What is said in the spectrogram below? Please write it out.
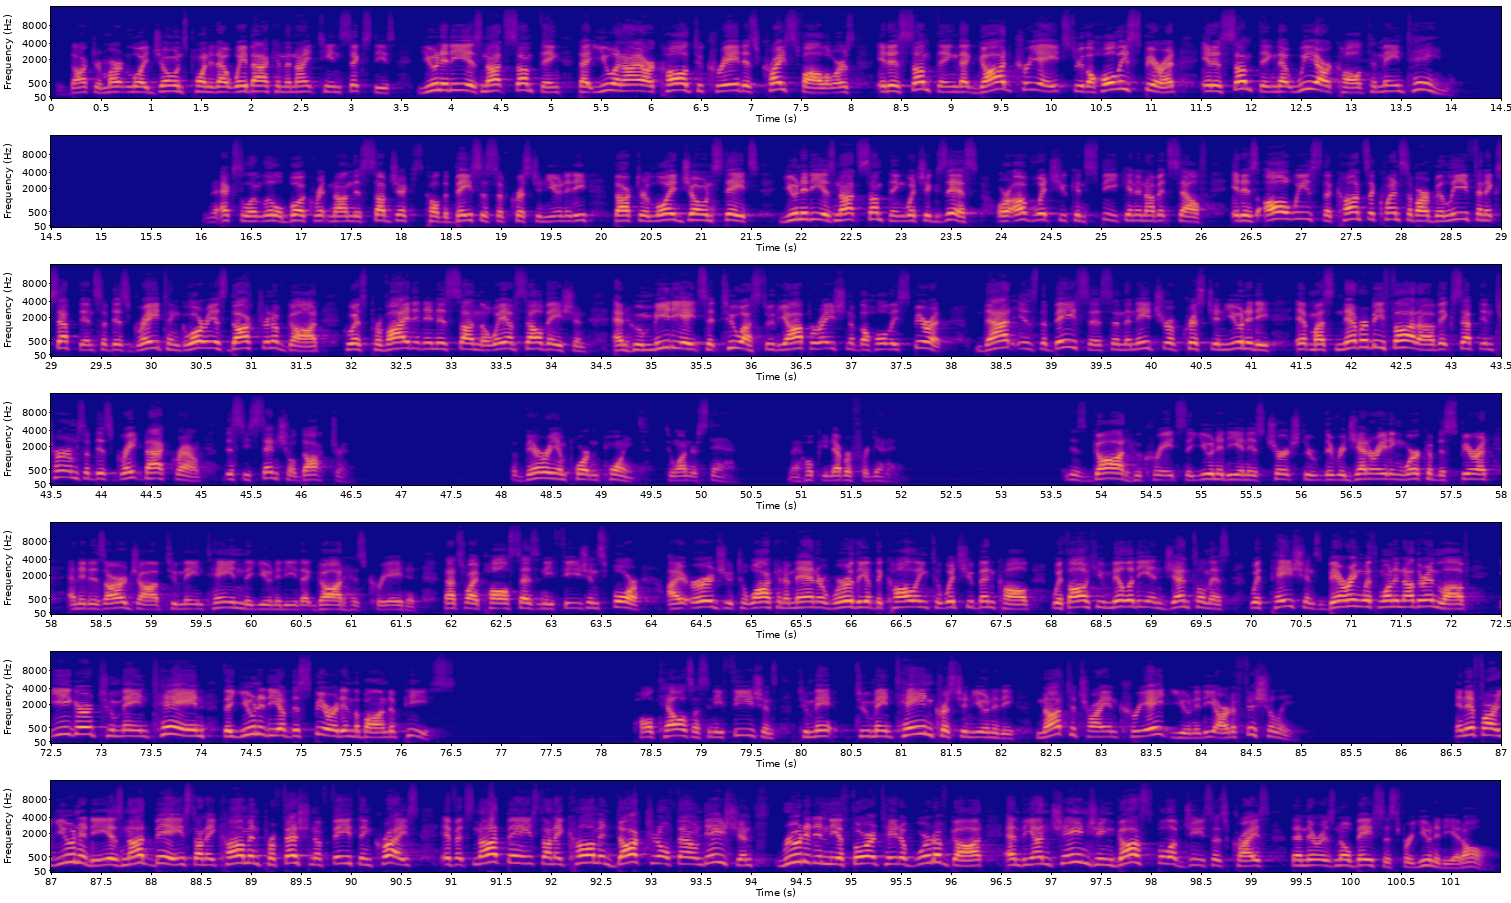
As Dr. Martyn Lloyd-Jones pointed out way back in the 1960s, unity is not something that you and I are called to create as Christ followers. It is something that God creates through the Holy Spirit. It is something that we are called to maintain. An excellent little book written on this subject. It's called The Basis of Christian Unity. Dr. Lloyd-Jones states, unity is not something which exists or of which you can speak in and of itself. It is always the consequence of our belief and acceptance of this great and glorious doctrine of God who has provided in His Son the way of salvation and who mediates it to us through the operation of the Holy Spirit. That is the basis and the nature of Christian unity. It must never be thought of except in terms of this great background, this essential doctrine. It's a very important point to understand, and I hope you never forget it. It is God who creates the unity in His church through the regenerating work of the Spirit, and it is our job to maintain the unity that God has created. That's why Paul says in Ephesians 4, I urge you to walk in a manner worthy of the calling to which you've been called, with all humility and gentleness, with patience, bearing with one another in love, eager to maintain the unity of the Spirit in the bond of peace. Paul tells us in Ephesians to, ma- to maintain Christian unity, not to try and create unity artificially. And if our unity is not based on a common profession of faith in Christ, if it's not based on a common doctrinal foundation rooted in the authoritative Word of God and the unchanging gospel of Jesus Christ, then there is no basis for unity at all.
